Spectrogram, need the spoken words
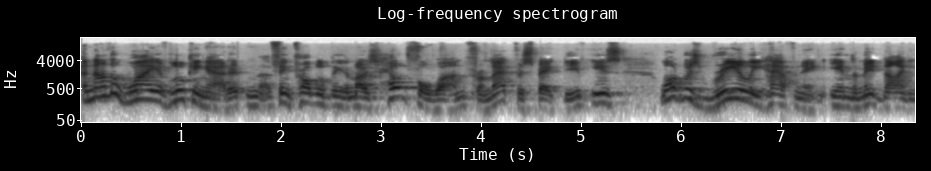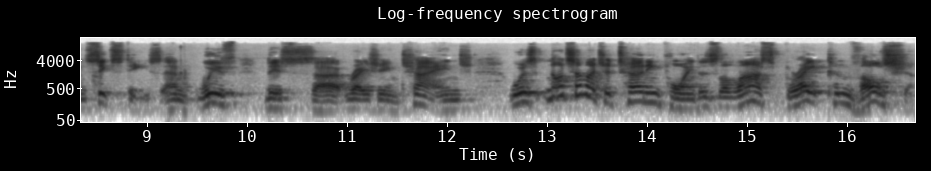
Another way of looking at it, and I think probably the most helpful one from that perspective, is what was really happening in the mid 1960s and with this uh, regime change was not so much a turning point as the last great convulsion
